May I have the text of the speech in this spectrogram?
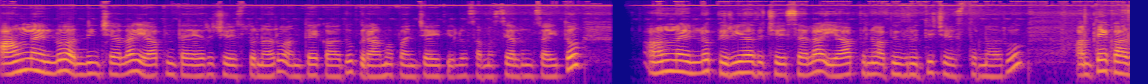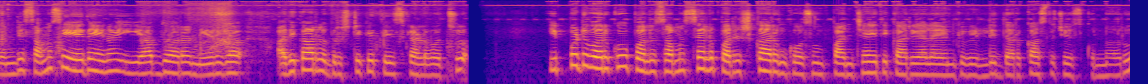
ఆన్లైన్లో అందించేలా యాప్ను తయారు చేస్తున్నారు. అంతేకాదు గ్రామ పంచాయతీలో సమస్యలను సైతం ఆన్లైన్లో ఫిర్యాదు చేసేలా యాప్ను అభివృద్ధి చేస్తున్నారు. అంతేకాదండి సమస్య ఏదైనా ఈ యాప్ ద్వారా నేరుగా అధికారుల దృష్టికి తీసుకెళ్ళవచ్చు ఇప్పటి వరకు పలు సమస్యల పరిష్కారం కోసం పంచాయతీ కార్యాలయానికి వెళ్ళి దరఖాస్తు చేసుకున్నారు.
